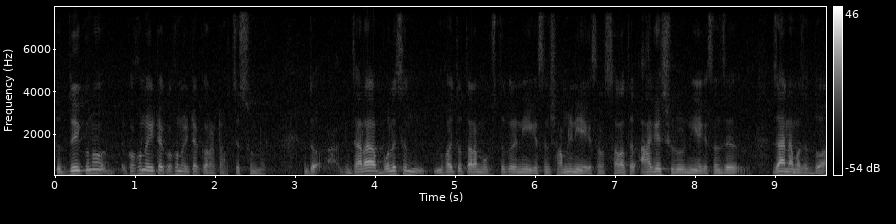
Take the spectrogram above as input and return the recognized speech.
তো যে কোনো কখনো এটা কখনো এটা করাটা হচ্ছে সুন্নাত। কিন্তু যারা বলেছেন হয়তো তারা মুখস্থ করে নিয়ে গেছেন সামনে নিয়ে গেছেন সালাতের আগে শুরু নিয়ে গেছেন যে জায়নামাজের দোয়া।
